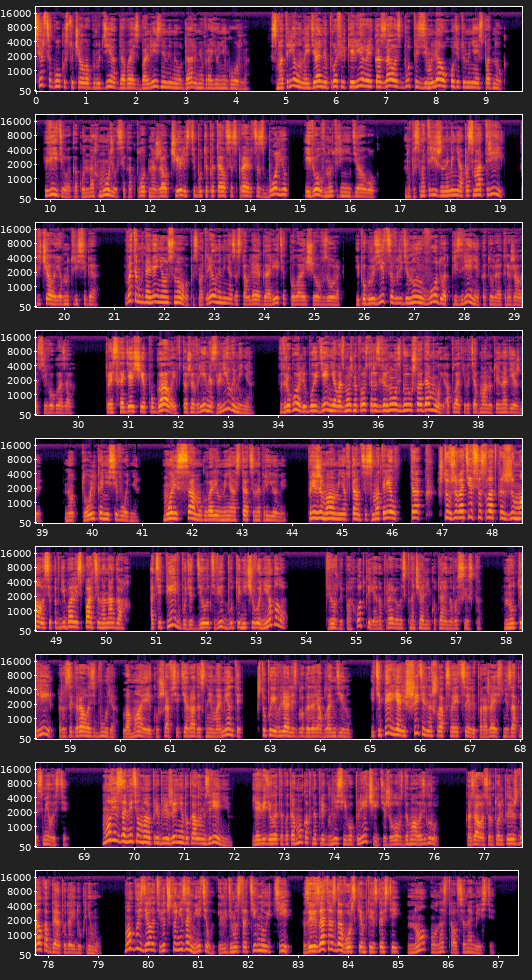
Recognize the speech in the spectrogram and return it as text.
Сердце гулко стучало в груди, отдаваясь болезненными ударами в районе горла. Смотрела на идеальный профиль Керира и казалось, будто земля уходит у меня из-под ног. Видела, как он нахмурился, как плотно сжал челюсти, будто пытался справиться с болью и вел внутренний диалог. «Ну посмотри же на меня, посмотри!» — кричала я внутри себя. В это мгновение он снова посмотрел на меня, заставляя гореть от пылающего взора и погрузиться в ледяную воду от презрения, которое отражалось в его глазах. Происходящее пугало и в то же время злило меня. В другой любой день я, возможно, просто развернулась бы и ушла домой оплакивать обманутые надежды. Но только не сегодня. Морис сам уговорил меня остаться на приеме. Прижимал меня в танце, смотрел так, что в животе все сладко сжималось и подгибались пальцы на ногах. А теперь будет делать вид, будто ничего не было? Твердой походкой я направилась к начальнику тайного сыска. Внутри разыгралась буря, ломая и круша все те радостные моменты, что появлялись благодаря блондину. И теперь я решительно шла к своей цели, поражаясь внезапной смелости. Морис заметил мое приближение боковым зрением. Я видел это потому, как напряглись его плечи и тяжело вздымалась грудь. Казалось, он только и ждал, когда я подойду к нему. Мог бы сделать вид, что не заметил, или демонстративно уйти, завязать разговор с кем-то из гостей, но он остался на месте.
